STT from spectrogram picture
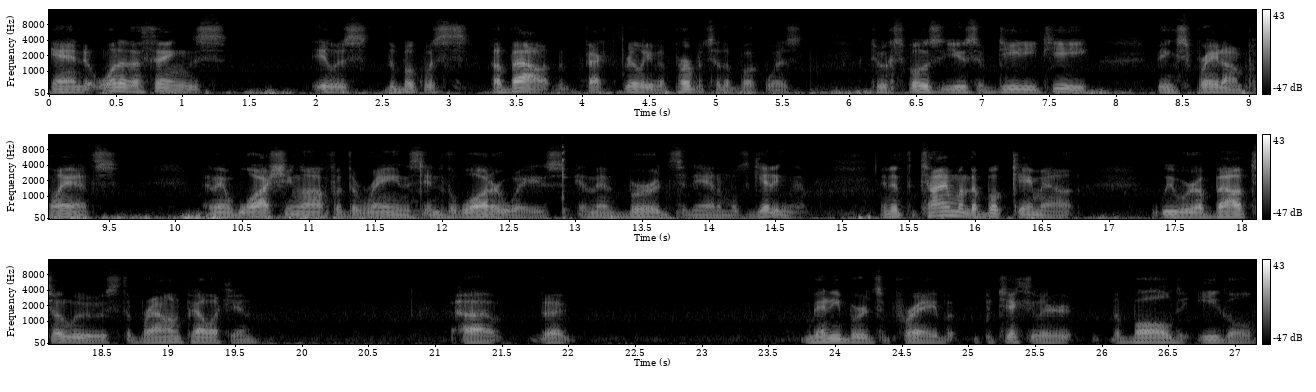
And one of the things it was the book was about, in fact, really the purpose of the book was to expose the use of DDT being sprayed on plants and then washing off with the rains into the waterways and then birds and animals getting them. And at the time when the book came out, we were about to lose the brown pelican, uh, the many birds of prey, but in particular the bald eagle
